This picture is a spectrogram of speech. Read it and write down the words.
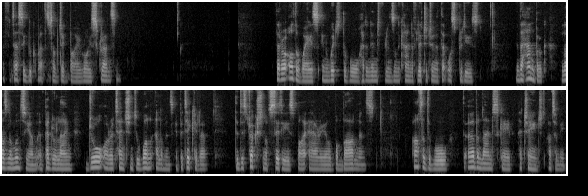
a fantastic book about the subject by Roy Scranton. There are other ways in which the war had an influence on the kind of literature that was produced. In the handbook, Laszlo Muntean and Pedro Lang draw our attention to one element in particular, the destruction of cities by aerial bombardments. After the war, the urban landscape had changed utterly.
